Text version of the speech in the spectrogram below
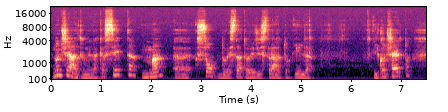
non c'è altro nella cassetta ma eh, so dove è stato registrato il, il concerto.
